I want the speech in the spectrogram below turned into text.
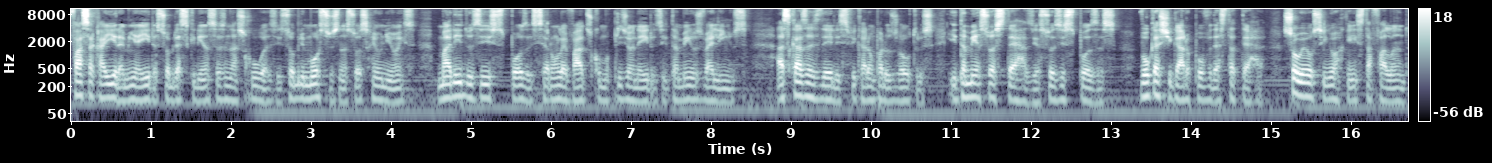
Faça cair a minha ira sobre as crianças nas ruas e sobre moços nas suas reuniões. Maridos e esposas serão levados como prisioneiros e também os velhinhos. As casas deles ficarão para os outros, e também as suas terras e as suas esposas. Vou castigar o povo desta terra. Sou eu, Senhor, quem está falando.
